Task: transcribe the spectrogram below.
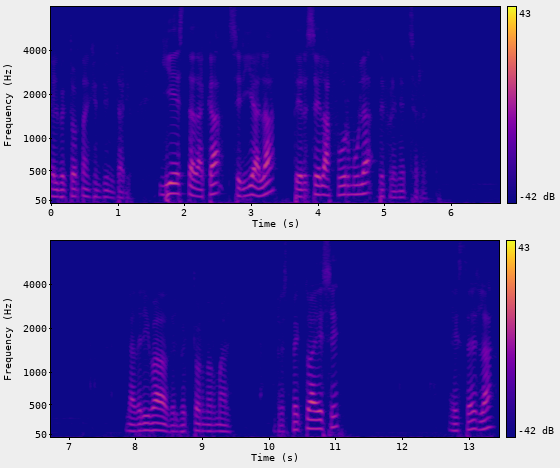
el vector tangente unitario. Y esta de acá sería la tercera fórmula de Frenet-Serret. La derivada del vector normal respecto a S, esta es la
